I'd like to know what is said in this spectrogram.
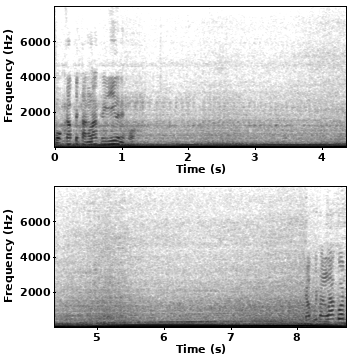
บวกกลับไปตังรักยื้อๆหน่ยพอกลับไปตังรักก่อน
